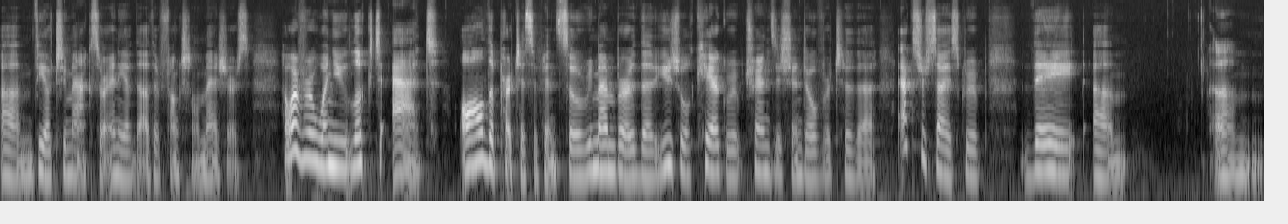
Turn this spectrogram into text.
um, VO2 max or any of the other functional measures. However, when you looked at all the participants, so remember the usual care group transitioned over to the exercise group, they, um, um,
